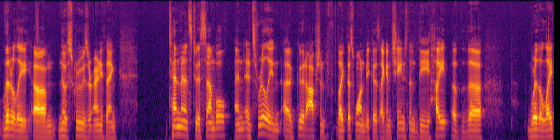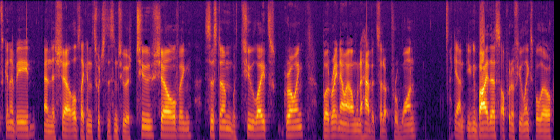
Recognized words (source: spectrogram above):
literally um, no screws or anything. 10 minutes to assemble and it's really a good option like this one because I can change the, the height of the where the light's going to be and the shelves. I can switch this into a two shelving system with two lights growing but right now I'm going to have it set up for one. Again you can buy this I'll put a few links below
